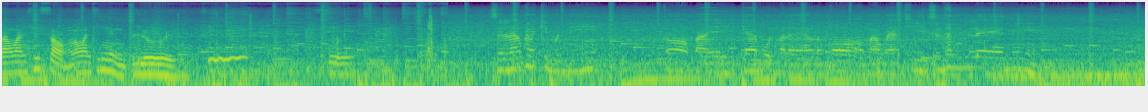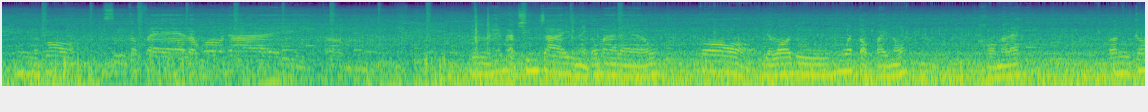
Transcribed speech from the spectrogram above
รางวัลที่สองรางวัลที่หนึ่งไปเลยโอเค เสร็จแล้วภารกิจวันนี้ก็ไปแก้บนมาแล้ว แล้วก็มาแวะที่เซนทรัลวิลเลจนี่นี่แล้วก็ซื้อกาแฟแล้วก็ได้เออให้แบบชื่นใจไหนก็มาแล้ว ก็เดี๋ยวรอดูงวดต่อไปเนาะขอมาแล้ว ตอนนี้ก็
